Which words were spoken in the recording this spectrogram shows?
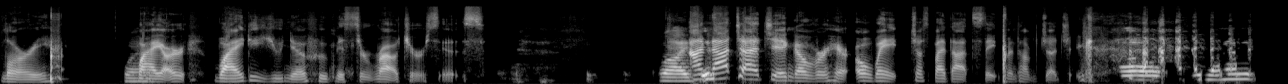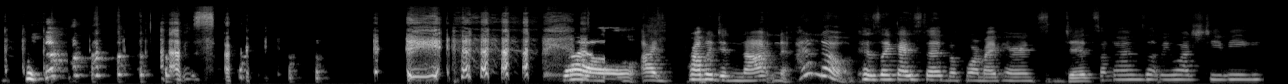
Lauri. What? Why are why do you know who Mr. Rogers is? Well, I am not judging over here. Oh wait, just by that statement, I'm judging. Oh, I'm sorry. Well, I probably did not know. I don't know because, like I said before, my parents did sometimes let me watch TV,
